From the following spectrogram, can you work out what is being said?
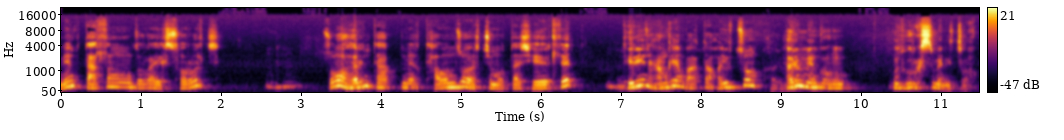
1076 их сурвалж 125500 орчим удаа шеэрлээд тэрийг хамгийн багадаа 220 мянган хүн хүнд хүргэсэн байна гэж байгаа юм.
